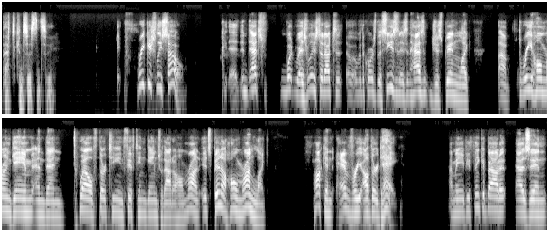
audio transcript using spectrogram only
That's consistency. freakishly so. And that's what has really stood out to over the course of the season is it hasn't just been like a three home run game and then 12, 13, 15 games without a home run. It's been a home run like fucking every other day. I mean, if you think about it as in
